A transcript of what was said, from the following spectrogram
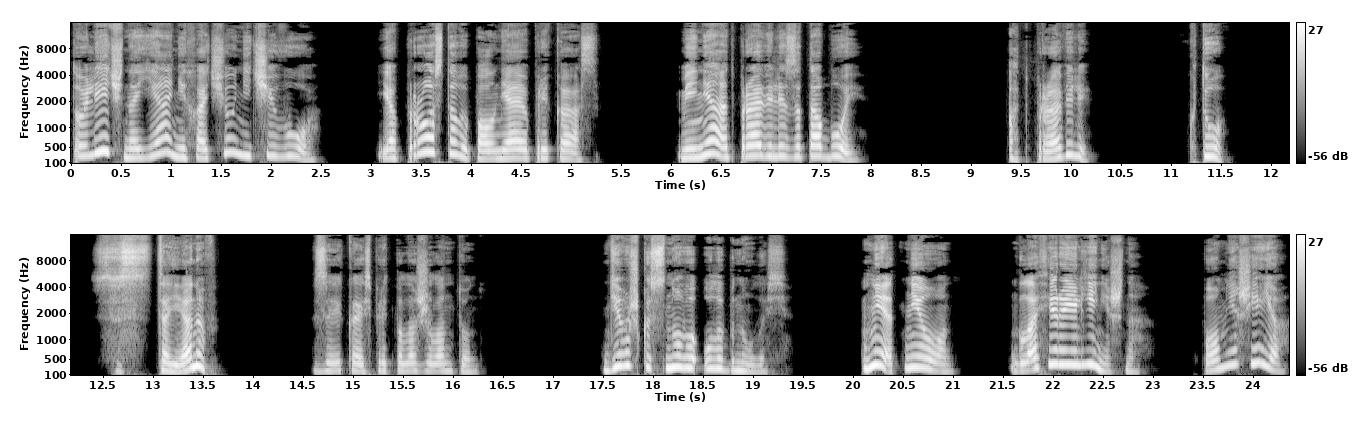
«то лично я не хочу ничего. Я просто выполняю приказ. Меня отправили за тобой». «Отправили? Кто? Стоянов?» Заикаясь, предположил Антон. Девушка снова улыбнулась. «Нет, не он. Глафира Ильинична. Помнишь ее?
